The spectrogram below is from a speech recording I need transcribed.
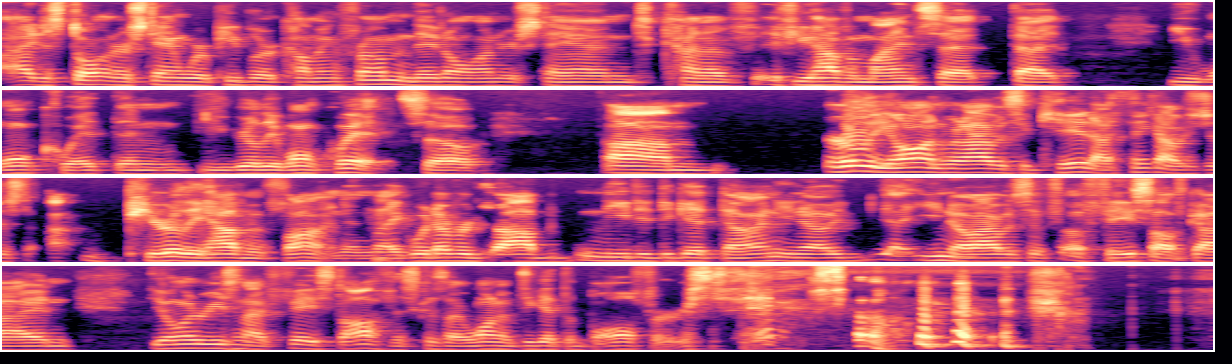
I just don't understand where people are coming from, and they don't understand kind of if you have a mindset that you won't quit, then you really won't quit. So um, early on when I was a kid, I think I was just uh, purely having fun and like whatever job needed to get done, you know, you know, I was a, a face off guy and the only reason I faced off is because I wanted to get the ball first. so,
